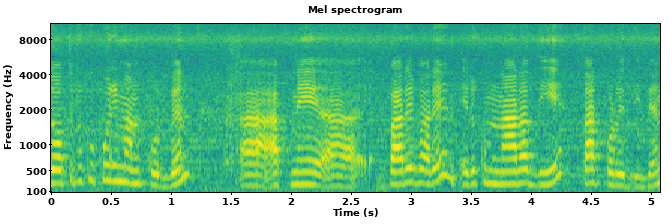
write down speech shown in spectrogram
যতটুকু পরিমাণ করবেন আপনি বারে বারে এরকম নাড়া দিয়ে তারপরে দিবেন।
